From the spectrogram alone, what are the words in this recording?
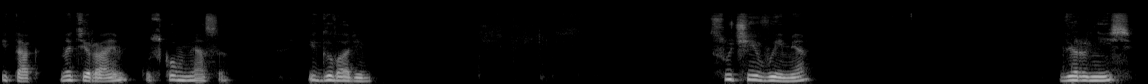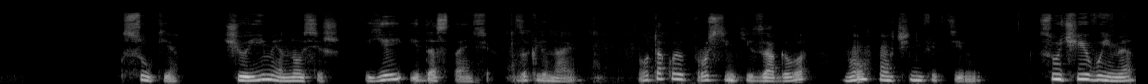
Итак, натираем куском мяса и говорим. Сучье вымя, вернись к суке, чье имя носишь, ей и достанься. Заклинаем. Вот такой простенький заговор, но очень эффективный. Сучье вымя,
